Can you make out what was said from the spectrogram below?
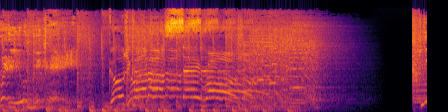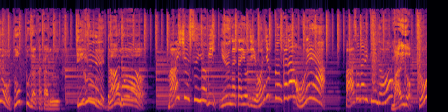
Radio 5時から Stay Wrong 企業トップが語る威風堂々。毎週水曜日夕方4時40分からオンエア。パーソナリティの毎度相場の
